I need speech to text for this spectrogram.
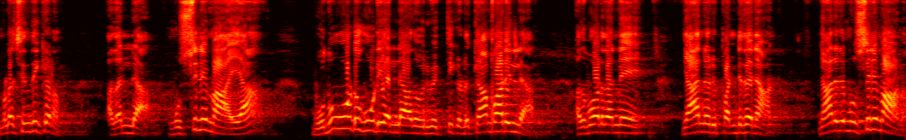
നമ്മളെ ചിന്തിക്കണം. അതല്ല മുസ്ലിമായ വധുവോടുകൂടി അല്ലാതെ ഒരു വ്യക്തി എടുക്കാൻ പാടില്ല. അതുപോലെ തന്നെ ഞാനൊരു പണ്ഡിതനാണ്. ഞാനൊരു മുസ്ലിമാണ്.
